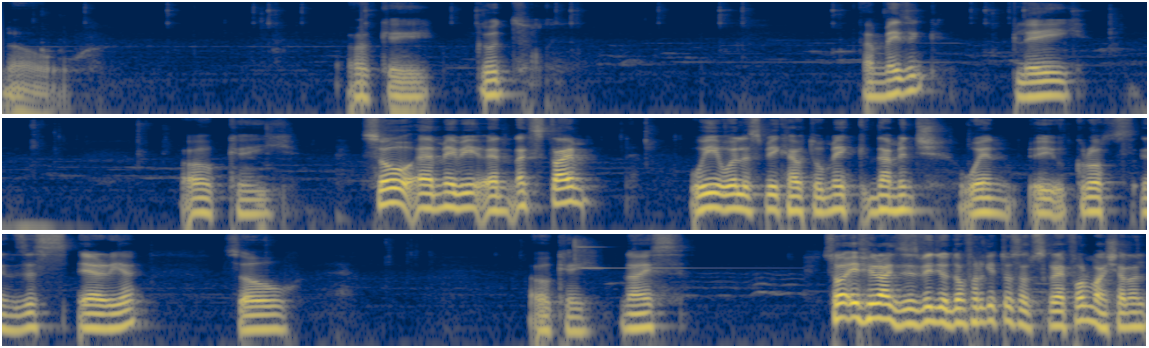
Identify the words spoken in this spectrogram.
No. Okay good. Amazing. Play okay. So uh, maybe uh, next time we will speak how to make damage when you cross in this area. So okay nice. So if you like this video don't forget to subscribe for my channel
